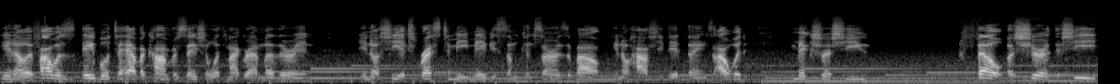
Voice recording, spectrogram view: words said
you know, if I was able to have a conversation with my grandmother and you know she expressed to me maybe some concerns about you know how she did things, I would make sure she felt assured that she,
